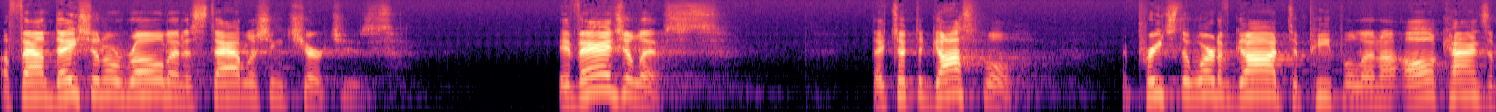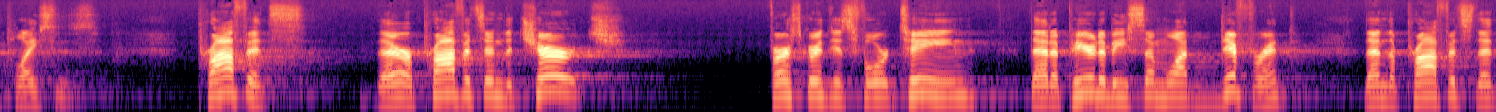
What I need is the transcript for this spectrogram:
a foundational role in establishing churches. Evangelists, they took the gospel and preached the word of God to people in all kinds of places. Prophets, there are prophets in the church, 1 Corinthians 14, that appear to be somewhat different than the prophets that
